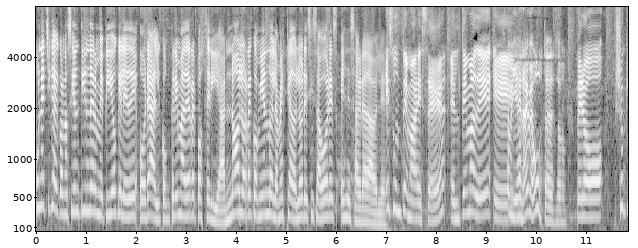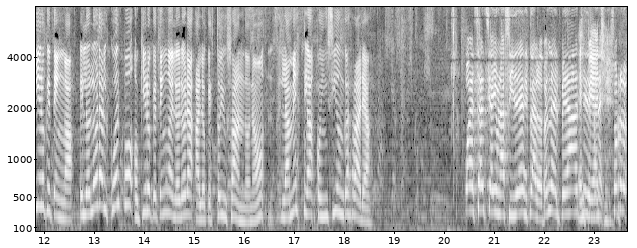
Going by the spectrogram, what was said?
Una chica que conocí en Tinder me pidió que le dé oral con crema de repostería. No lo recomiendo, la mezcla de olores y sabores es desagradable. Es un tema ese, ¿eh? El tema de... eh, Está bien, a mí me gusta eso. Pero yo quiero que tenga el olor al cuerpo o quiero que tenga el olor a, a lo que estoy usando, ¿no? La mezcla coincido en que es rara. Puede ser si hay una acidez, claro, depende del pH. El depende- pH. yo re-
